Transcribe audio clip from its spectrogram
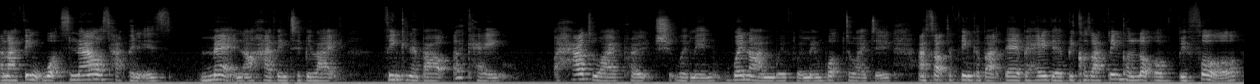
And I think what's now has happened is men are having to be like thinking about okay, how do I approach women when I'm with women? What do I do? I start to think about their behavior because I think a lot of before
